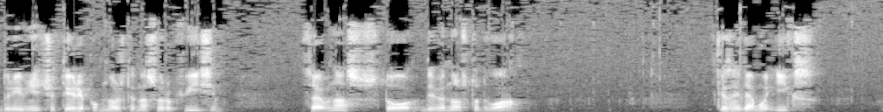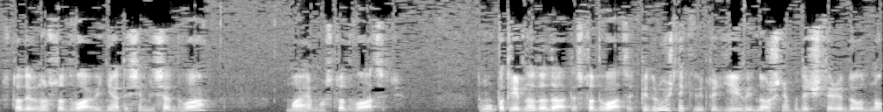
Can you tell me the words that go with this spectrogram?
дорівнює 4 помножити на 48. Це в нас 192. Тільки знайдемо х 192 відняти 72, маємо 120. Тому потрібно додати 120 підручників, і тоді відношення буде 4 до 1.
